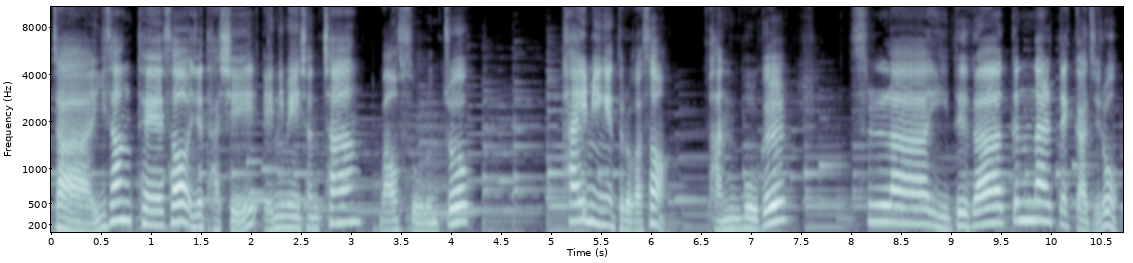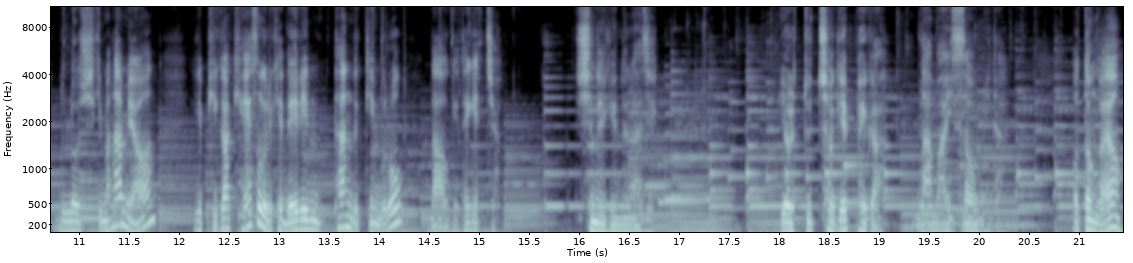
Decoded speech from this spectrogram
자 이 상태에서 이제 다시 애니메이션 창 마우스 오른쪽 타이밍에 들어가서 반복을 슬라이드가 끝날 때까지로 눌러주시기만 하면 이게 비가 계속 이렇게 내린 듯한 느낌으로 나오게 되겠죠. 신에게는 아직 12척의 배가 남아있사옵니다. 어떤가요?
